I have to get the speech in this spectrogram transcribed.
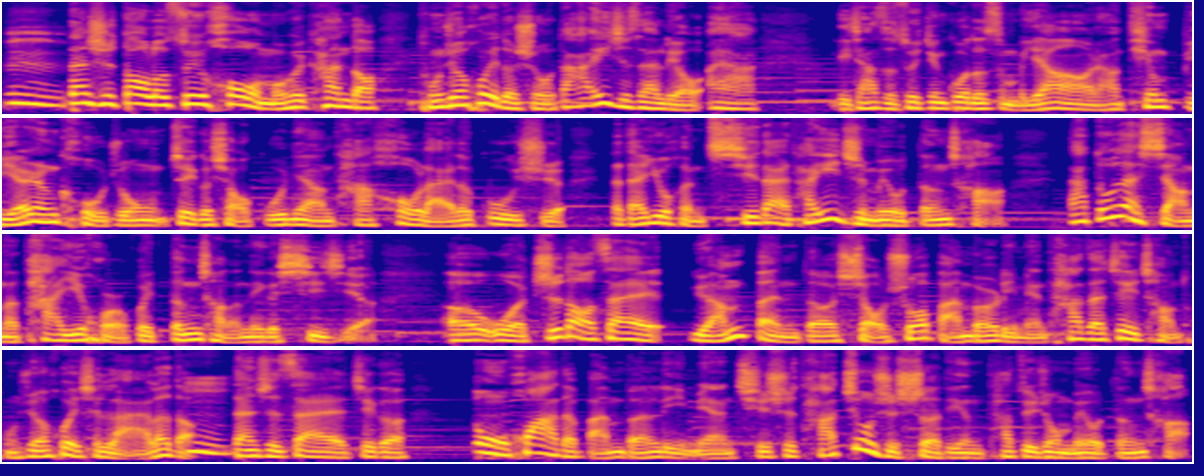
嗯，但是到了最后，我们会看到同学会的时候，大家一直在聊，哎呀，李佳子最近过得怎么样？然后听别人口中这个小姑娘她后来的故事，大家又很期待她一直没有登场，大家都在想呢，她一会儿会登场的那个细节。呃，我知道在原本的小说版本里面，她在这场同学会是来了的，嗯但是在这个。动画的版本里面，其实他就是设定他最终没有登场，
